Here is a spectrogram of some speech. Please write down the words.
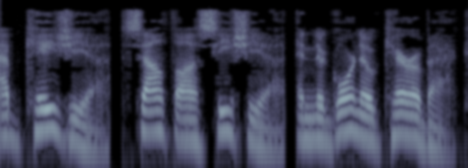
Abkhazia, South Ossetia, and Nagorno-Karabakh.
